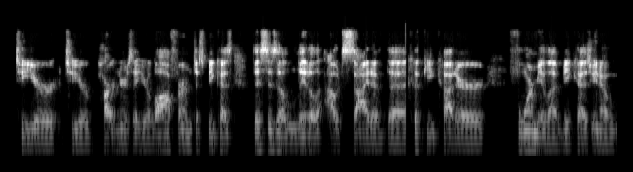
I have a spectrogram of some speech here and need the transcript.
to your to your partners at your law firm just because this is a little outside of the cookie cutter formula because you know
